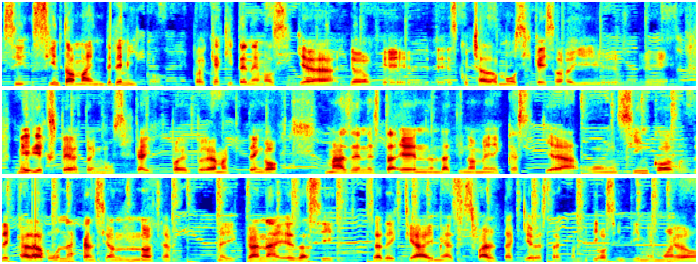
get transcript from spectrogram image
síntoma endémico, porque aquí tenemos ya, yo que he escuchado música y soy eh, medio experto en música y por el programa que tengo, más en, esta, en Latinoamérica, ya un 5 de cada una canción norteamericana es así o sea, de que, ay, me haces falta, quiero estar contigo, sin ti me muero,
